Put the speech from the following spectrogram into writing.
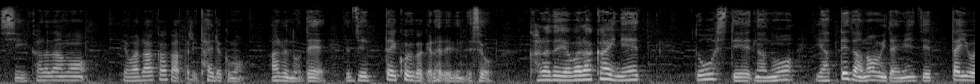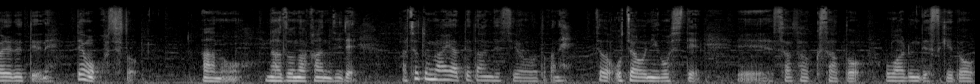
し体も柔らかかったり体力もあるので絶対声かけられるんですよ。体柔らかいね。どうしてなの？やってたの？みたいに、ね、絶対言われるっていうね。でもちょっとあの謎な感じで「あちょっと前やってたんですよ」とかね。ちょっとお茶を濁して、えー、ささくさと終わるんですけど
